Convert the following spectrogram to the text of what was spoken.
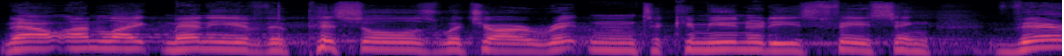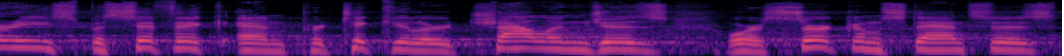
Now, unlike many of the epistles which are written to communities facing very specific and particular challenges or circumstances,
